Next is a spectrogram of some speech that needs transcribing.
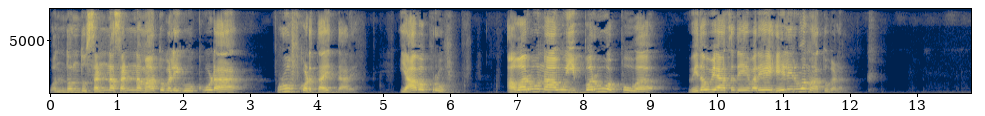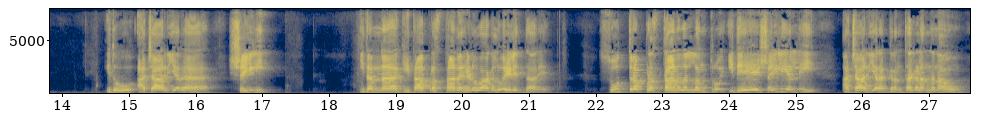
ಒಂದೊಂದು ಸಣ್ಣ ಸಣ್ಣ ಮಾತುಗಳಿಗೂ ಕೂಡ ಪ್ರೂಫ್ ಕೊಡ್ತಾ ಇದ್ದಾರೆ. ಯಾವ ಪ್ರೂಫ್ ಅವರು ನಾವು ಇಬ್ಬರೂ ಒಪ್ಪುವ ವೇದವ್ಯಾಸ ದೇವರೇ ಹೇಳಿರುವ ಮಾತುಗಳನ್ನು. ಇದು ಆಚಾರ್ಯರ ಶೈಲಿ. ಇದನ್ನ ಗೀತಾ ಪ್ರಸ್ಥಾನ ಹೇಳುವಾಗಲೂ ಹೇಳಿದ್ದಾರೆ. ಸೂತ್ರ ಪ್ರಸ್ಥಾನದಲ್ಲಂತರೂ ಇದೇ ಶೈಲಿಯಲ್ಲಿ ಆಚಾರ್ಯರ ಗ್ರಂಥಗಳನ್ನು ನಾವು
